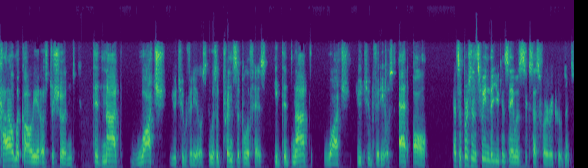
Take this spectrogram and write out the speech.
Kyle Macaulay at Östersund did not watch YouTube videos. It was a principle of his. He did not watch YouTube videos at all that's a person in Sweden that you can say was successful at recruitment.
